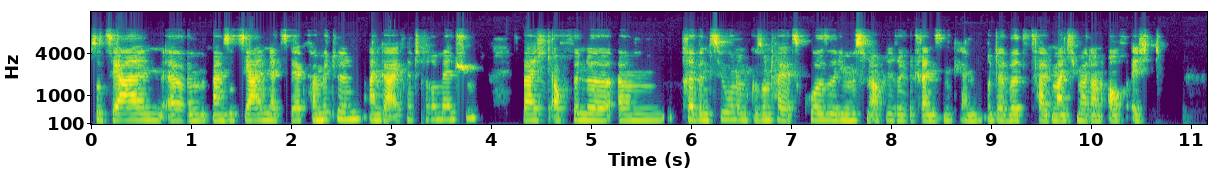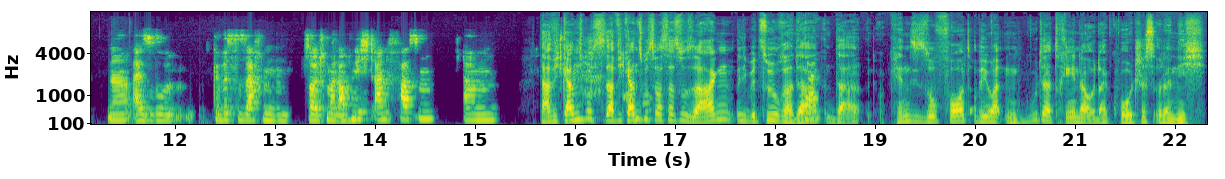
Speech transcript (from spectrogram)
sozialen, ähm, meinem sozialen Netzwerk vermitteln an geeignetere Menschen, weil ich auch finde, ähm, Prävention und Gesundheitskurse, die müssen auch ihre Grenzen kennen. Und da wird es halt manchmal dann auch echt, ne, also gewisse Sachen sollte man auch nicht anfassen. Ähm, Darf ich ganz kurz, darf ich ganz kurz was dazu sagen, liebe Zuhörer? Da, ja. da kennen Sie sofort, ob jemand ein guter Trainer oder Coach ist oder nicht.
